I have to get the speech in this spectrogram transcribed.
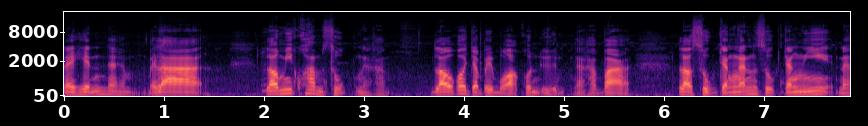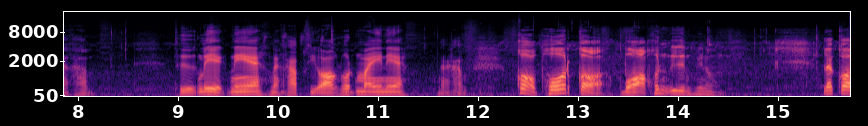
ได้เห็นนะครับเวลาเรามีความสุขนะครับ เราก็จะไปบอกคนอื่นนะครับ ว่าเราสุขจังนั้นสุขจังนี้นะครับถือเลขเนี่ยนะครับสีออกรถไม่เนี่ยนะครับ ก็โพสต์ก็บอกคนอื่นพี่น้องแล้วก็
